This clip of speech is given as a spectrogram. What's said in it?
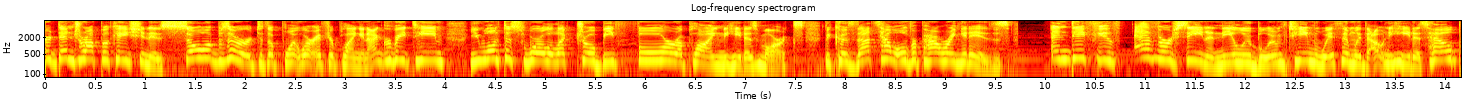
Her Dendro application is so absurd to the point where if you're playing an Aggravate team, you want to swirl Electro before applying Nahida's marks, because that's how overpowering it is. And if you've ever seen a Nilou Bloom team with and without Nahida's help,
